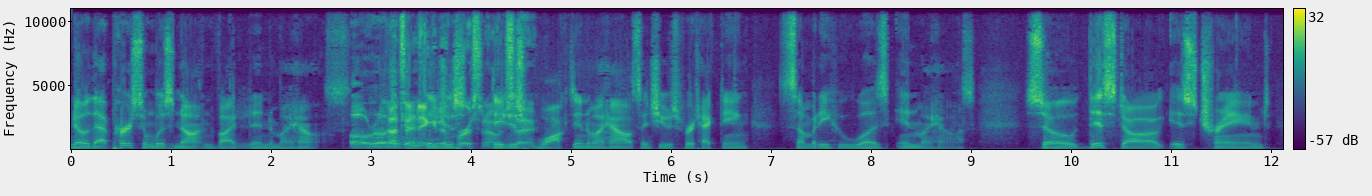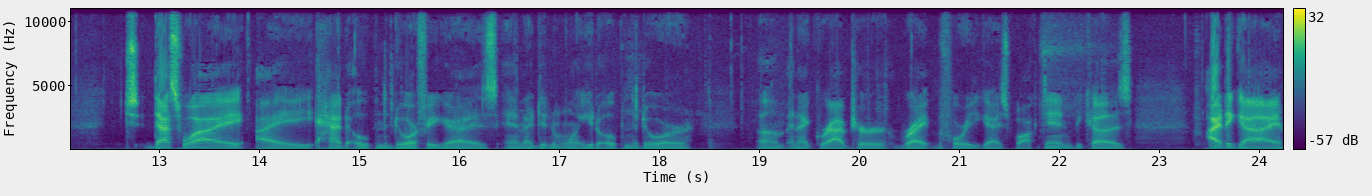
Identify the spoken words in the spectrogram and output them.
No, that person was not invited into my house. Oh, really? That's a they negative just, person, I they just say. walked into my house and she was protecting somebody who was in my house. So this dog is trained. t- That's why I had to open the door for you guys, and I didn't want you to open the door. Um, and I grabbed her right before you guys walked in because I had a guy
